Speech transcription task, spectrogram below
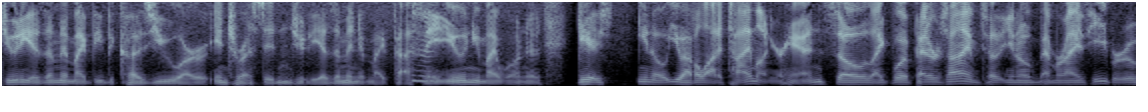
Judaism, it might be because you are interested in Judaism and it might fascinate mm-hmm. you and you might want to get you know, you have a lot of time on your hands, so like what better time to, you know, memorize Hebrew,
